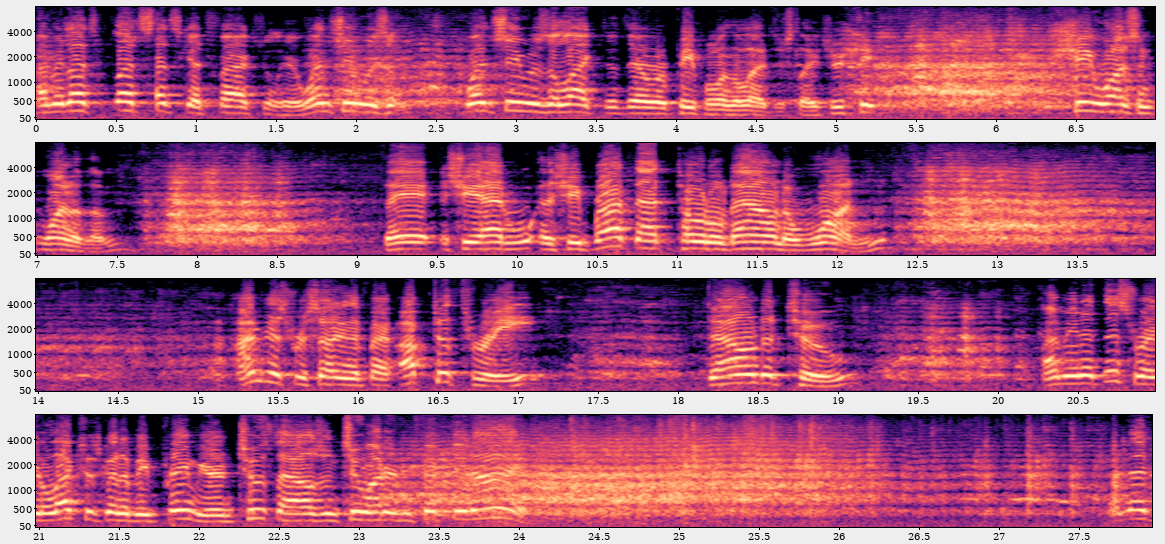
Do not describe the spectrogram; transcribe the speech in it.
I mean, let's let's let's get factual here. When she was when she was elected, there were people in the legislature. She she wasn't one of them. They she had she brought that total down to one. I'm just reciting the fact. Up to three, down to two. I mean, at this rate, Alexa's going to be premier in 2,259. And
